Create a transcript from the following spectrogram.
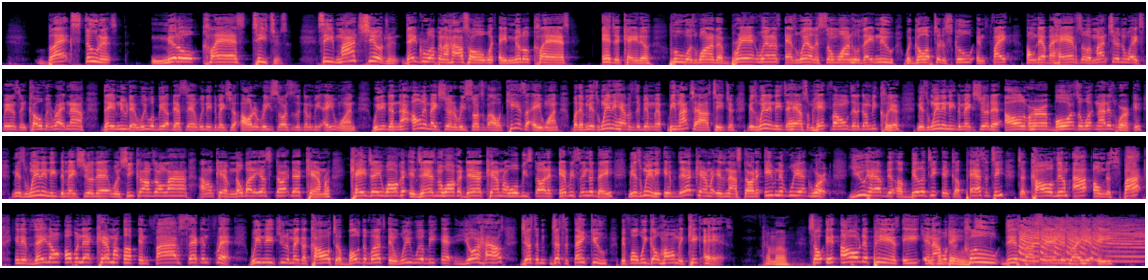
Black students, middle class teachers. See, my children, they grew up in a household with a middle class educator who was one of the breadwinners as well as someone who they knew would go up to the school and fight on their behalf. So if my children were experiencing COVID right now, they knew that we would be up there saying we need to make sure all the resources are going to be A1. We need to not only make sure the resources for our kids are A1, but if Ms. Winnie happens to be, be my child's teacher, Ms. Winnie needs to have some headphones that are going to be clear. Ms. Winnie needs to make sure that all of her boards or whatnot is working. Ms. Winnie needs to make sure that when she comes online, I don't care if nobody else start their camera, KJ Walker and Jasmine Walker, their camera will be started every single day. Ms. Winnie, if their camera is not started, even if we're at work, you have the ability and capacity to call them out on the spot. And if they don't open that camera up in five seconds flat, we need you to make a call to both of us and we will be at your house just to, just to thank you before we go home and kick ass. Come on. So it all depends, E, and I will conclude this by saying this right here, E.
